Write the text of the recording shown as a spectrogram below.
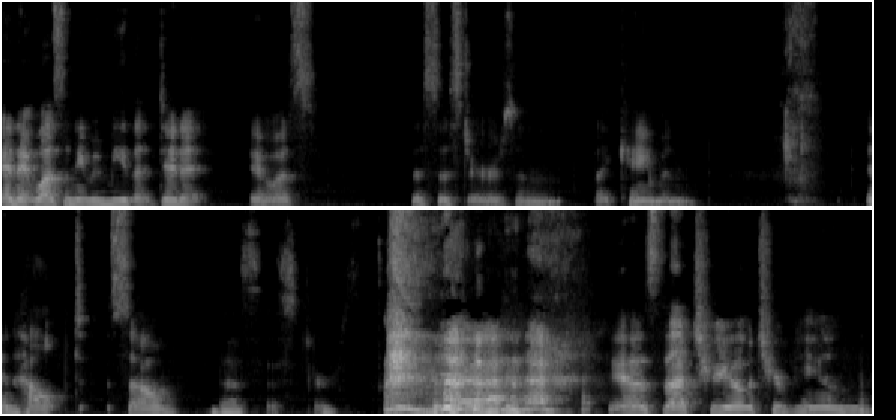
And it wasn't even me that did it. It was the sisters and that came and and helped. So The sisters. Yeah. it was that trio Tribune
